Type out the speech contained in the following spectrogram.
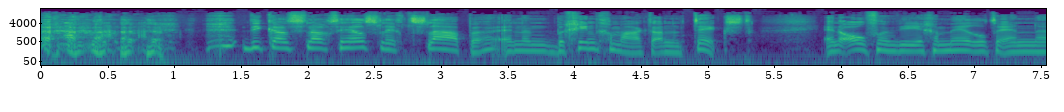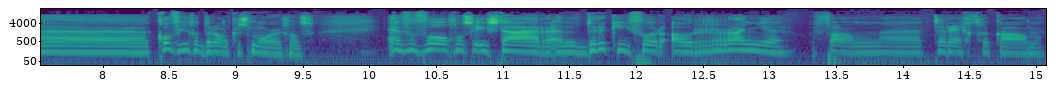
die kan s'nachts heel slecht slapen. En een begin gemaakt aan een tekst. En over en weer gemaild en eh, koffie gedronken 's morgens. En vervolgens is daar een drukkie voor Oranje van eh terechtgekomen.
